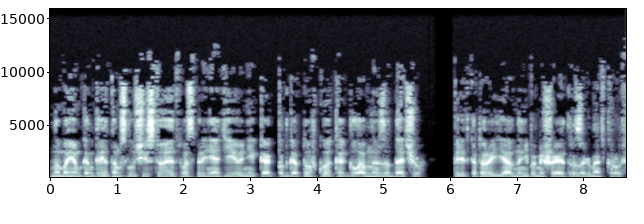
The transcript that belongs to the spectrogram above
но в моем конкретном случае стоит воспринять ее не как подготовку, а как главную задачу, перед которой явно не помешает разогнать кровь.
